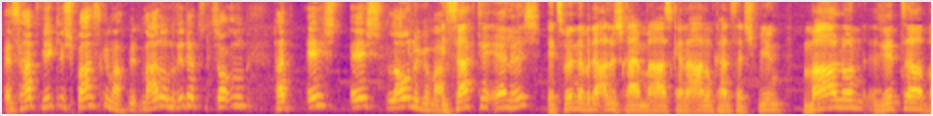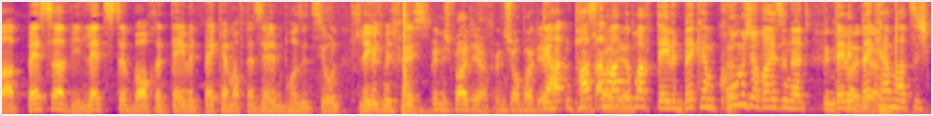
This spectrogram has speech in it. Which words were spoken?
Es hat wirklich Spaß gemacht. Mit Marlon Ritter zu zocken, hat echt, echt Laune gemacht. Ich sag dir ehrlich, jetzt werden da wieder alle schreiben, ah, ist keine Ahnung, kannst nicht spielen. Marlon Ritter war besser wie letzte Woche David Beckham auf derselben Position. Lege ich mich fest. bin ich bei dir, bin ich auch bei dir. Der hat einen Pass an Mann gebracht, David Beckham komischerweise nicht. Bin David dir. Beckham hat sich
